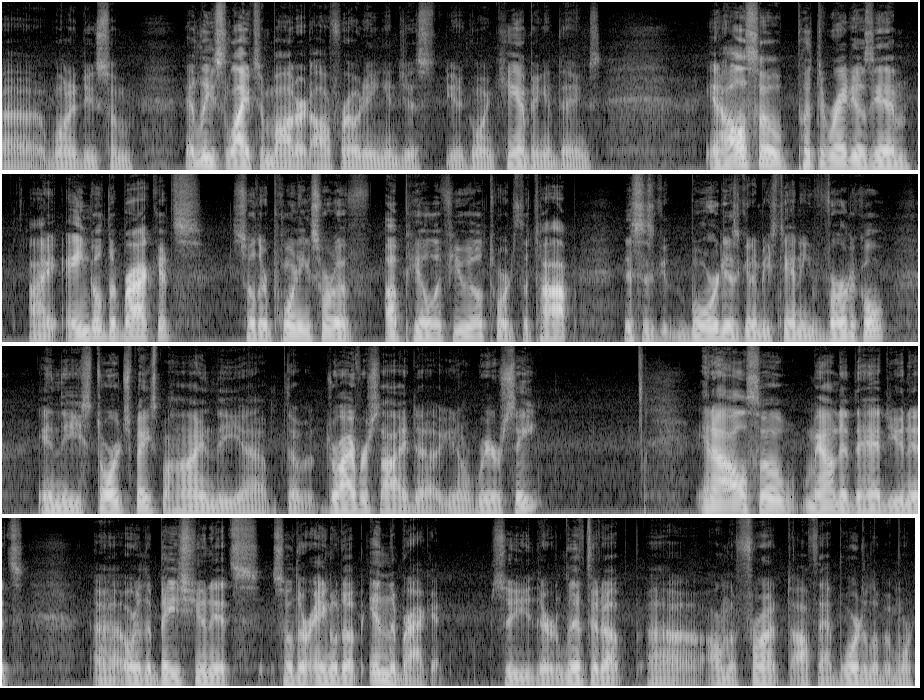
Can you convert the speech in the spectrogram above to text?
uh, want to do some at least light to moderate off-roading and just you know going camping and things. And I also put the radios in. I angled the brackets so they're pointing sort of uphill, if you will, towards the top. This is board is going to be standing vertical in the storage space behind the uh, the driver side, uh, you know, rear seat. And I also mounted the head units uh, or the base units so they're angled up in the bracket so you, they're lifted up uh, on the front off that board a little bit more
